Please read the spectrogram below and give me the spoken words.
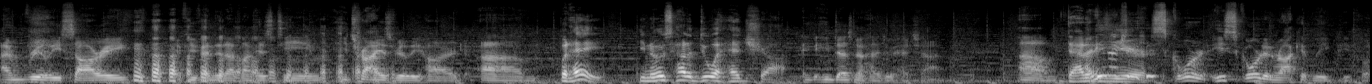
I'm really sorry if you've ended up on his team. He tries really hard. Um, But hey, he knows how to do a headshot. he, he does know how to do a headshot. Um, Dad of and he's actually he's scored he's scored in Rocket League before.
